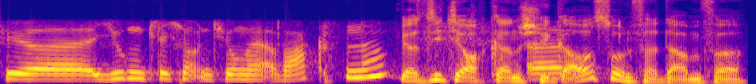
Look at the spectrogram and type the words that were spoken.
für Jugendliche und junge Erwachsene. Ja, sieht ja auch ganz schick äh, aus, so ein Verdampfer.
